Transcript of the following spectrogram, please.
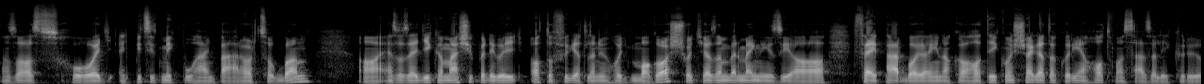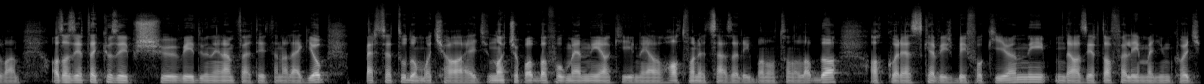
az az, hogy egy picit még puhány párharcokban, a, ez az egyik. A másik pedig, hogy attól függetlenül, hogy magas, hogyha az ember megnézi a fejpárbajainak a hatékonyságát, akkor ilyen 60% körül van. Az azért egy középső védőnél nem feltétlenül a legjobb. Persze tudom, hogyha egy nagy csapatba fog menni, akinél 65%-ban ott van a labda, akkor ez kevésbé fog kijönni, de azért afelé megyünk, hogy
